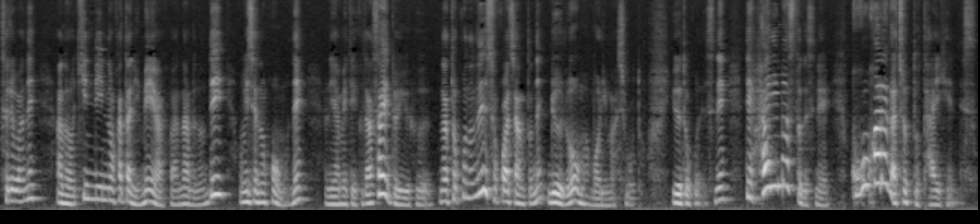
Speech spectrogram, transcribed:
それはねあの近隣の方に迷惑がなるのでお店の方もねやめてくださいというふうなところでそこはちゃんとねルールを守りましょうというところですね。で入りますとですねここからがちょっと大変です。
